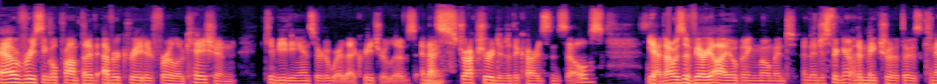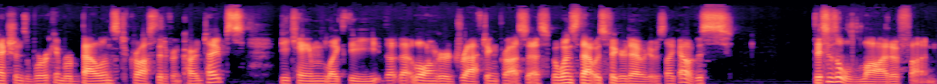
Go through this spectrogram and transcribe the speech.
every single prompt that I've ever created for a location can be the answer to where that creature lives, and that's structured into the cards themselves yeah, that was a very eye-opening moment. And then just figuring out how to make sure that those connections work and were balanced across the different card types became like the that, that longer drafting process. But once that was figured out, it was like, oh, this this is a lot of fun.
